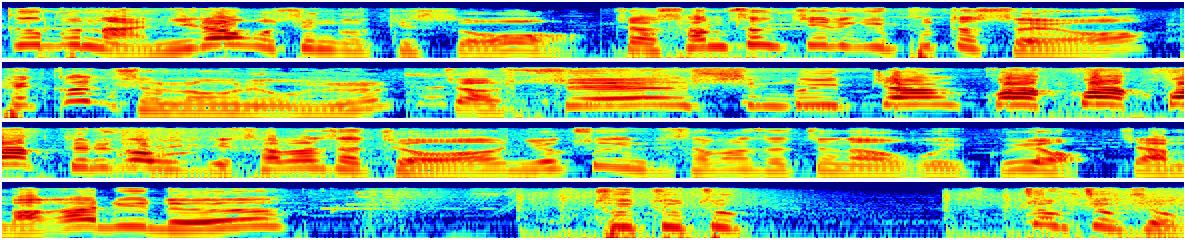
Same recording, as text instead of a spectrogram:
급은 아니라고 생각했어. 자 삼성 찌르기 붙었어요. 팩까지 잘 나오네 오늘. 자쇠 신부 입장 꽉꽉꽉 들어가고 있게 44,000 역속인데 44,000 나오고 있고요. 자 마가류드. 툭툭툭 쪽쪽쪽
